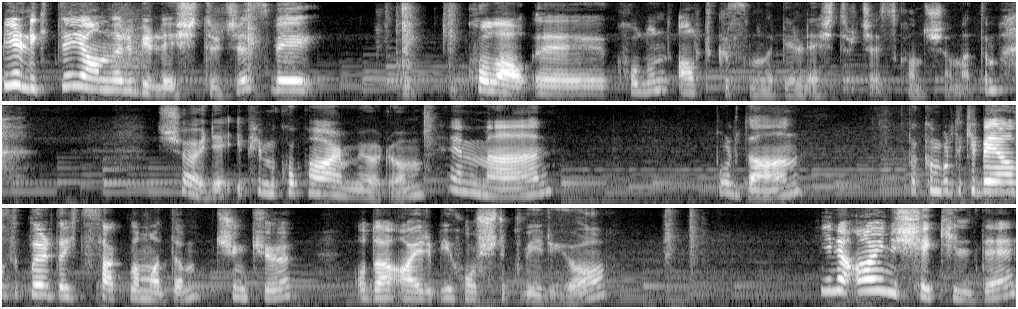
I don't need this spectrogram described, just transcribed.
birlikte yanları birleştireceğiz ve kol al, e, kolun alt kısmını birleştireceğiz. Konuşamadım. Şöyle ipimi koparmıyorum. Hemen buradan bakın buradaki beyazlıkları da hiç saklamadım. Çünkü o da ayrı bir hoşluk veriyor. Yine aynı şekilde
